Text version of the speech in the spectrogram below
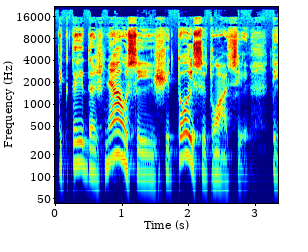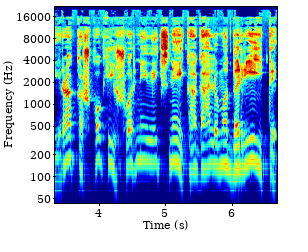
Tik tai dažniausiai šitoj situacijai tai yra kažkokie išorniai veiksniai, ką galima daryti,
